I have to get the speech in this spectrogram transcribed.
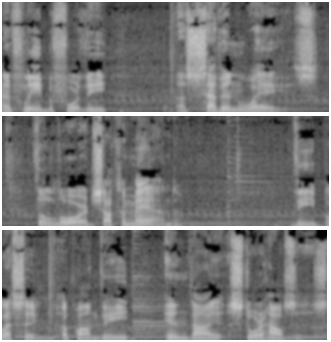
and flee before thee uh, seven ways. The Lord shall command the blessing upon thee in thy storehouses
